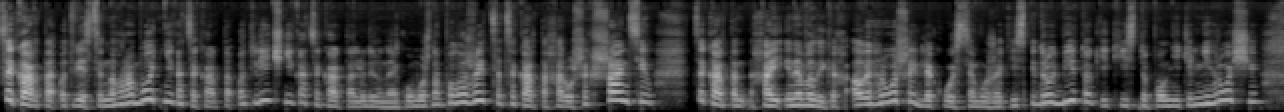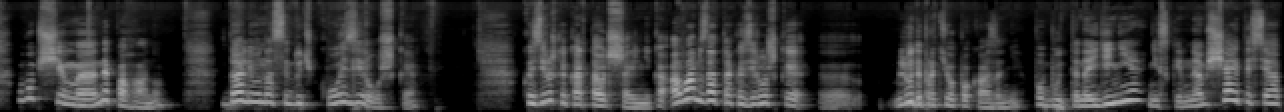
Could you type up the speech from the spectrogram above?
Це карта ответственного роботника, це карта отлічника, це карта людини, на яку можна положитися, це карта хороших шансів, це карта, хай і невеликих, але грошей. Для когось це може якийсь підробіток, якісь доповнительні гроші. В общем, е, непогано. Далі у нас ідуть козірожки. Козірожки карта отшельника. А вам завтра козірожки е, люди противопоказані. Побудьте наедине, ні з ким не общайтеся,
